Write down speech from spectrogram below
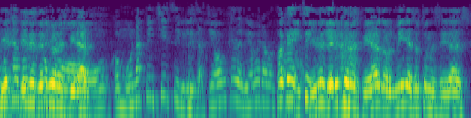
tiene- muchas tiene veces derecho a como, respirar. como una pinche civilización que debió haber avanzado. Ok, sí. Tienes derecho a respirar, dormir y hacer tus necesidades.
